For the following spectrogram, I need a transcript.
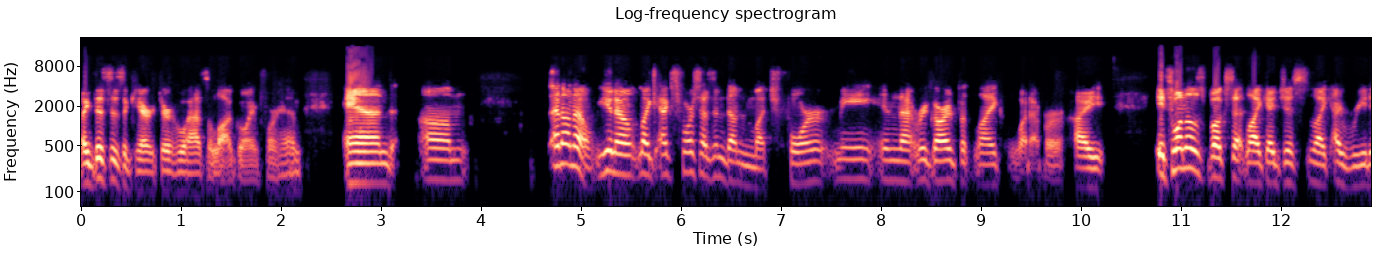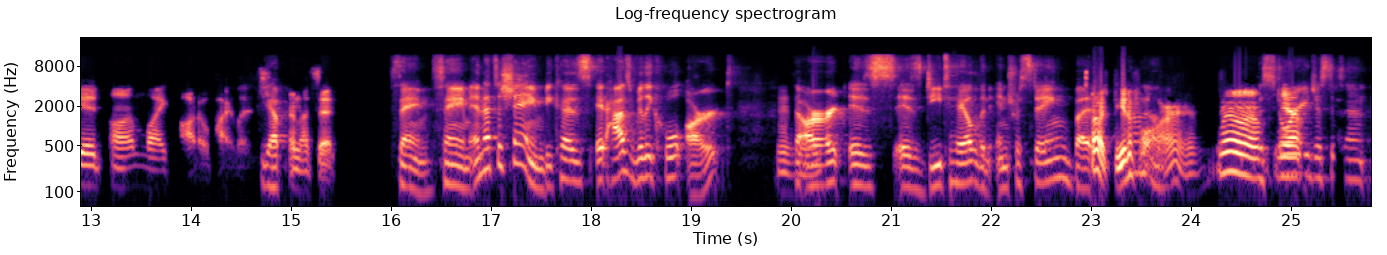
like this is a character who has a lot going for him. And um I don't know, you know, like X Force hasn't done much for me in that regard, but like whatever. I it's one of those books that like I just like I read it on like autopilot. Yep. And that's it. Same, same. And that's a shame because it has really cool art. Mhm. The art is is detailed and interesting, but Oh, it's beautiful I don't know. art. The story yeah. just isn't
